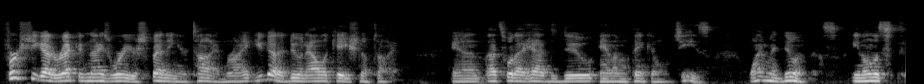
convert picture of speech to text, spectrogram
first, you got to recognize where you're spending your time, right? You got to do an allocation of time. And that's what I had to do. And I'm thinking, well, geez, why am I doing this? You know, this,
